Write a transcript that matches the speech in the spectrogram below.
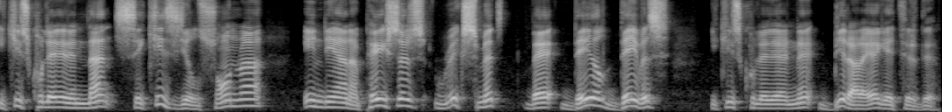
ikiz kulelerinden 8 yıl sonra Indiana Pacers, Rick Smith ve Dale Davis ikiz kulelerini bir araya getirdi.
